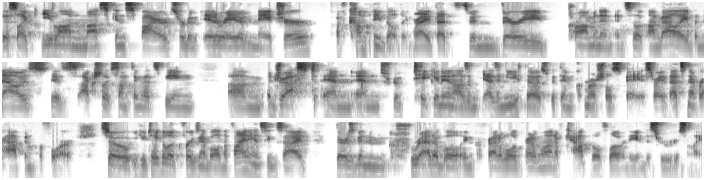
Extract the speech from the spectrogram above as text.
this like Elon Musk inspired sort of iterative nature of company building, right? That's been very prominent in Silicon Valley, but now is is actually something that's being um, addressed and and sort of taken in as an, as an ethos within commercial space, right? That's never happened before. So if you take a look, for example, on the financing side, there's been an incredible, incredible, incredible amount of capital flow in the industry recently.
